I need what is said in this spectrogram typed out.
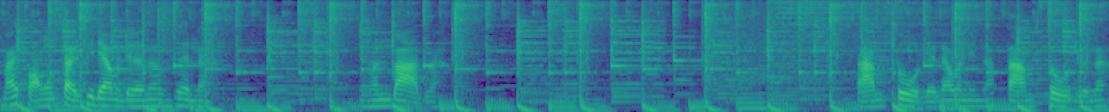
ไม้สองผมใส่ที่แดงเหมือนเดิมนะเพื่อนนะหนึ่งพันบาทนะตามสูตรเลยนะวันนี้นะตามสูตรเลยนะ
